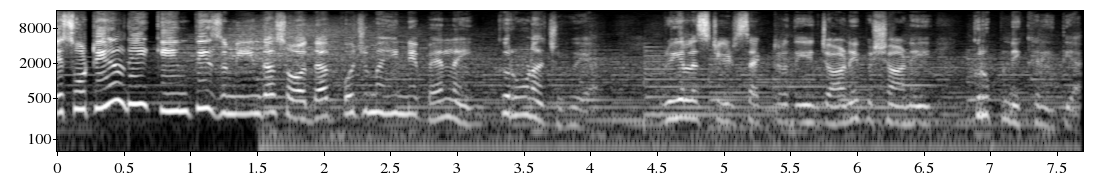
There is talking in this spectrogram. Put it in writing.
ਇਸ ਹੋਟਲ ਦੀ ਕੀਮਤੀ ਜ਼ਮੀਨ ਦਾ ਸੌਦਾ ਕੁਝ ਮਹੀਨੇ ਪਹਿਲਾਂ ਹੀ ਕਰੋੜਾਂ ਚ ਹੋਇਆ। ਰੀਅਲ ਏਸਟੇਟ ਸੈਕਟਰ ਦੇ ਜਾਣੇ ਪਛਾਣੇ ਗਰੁੱਪ ਨੇ ਖਰੀਦਿਆ।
